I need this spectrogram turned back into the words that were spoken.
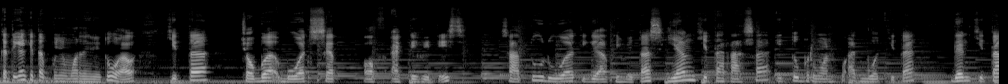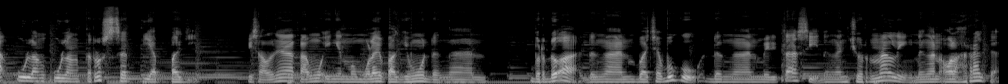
Ketika kita punya morning ritual, kita coba buat set of activities 1, 2, 3 aktivitas yang kita rasa itu bermanfaat buat kita dan kita ulang-ulang terus setiap pagi. Misalnya kamu ingin memulai pagimu dengan berdoa, dengan baca buku, dengan meditasi, dengan journaling, dengan olahraga.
